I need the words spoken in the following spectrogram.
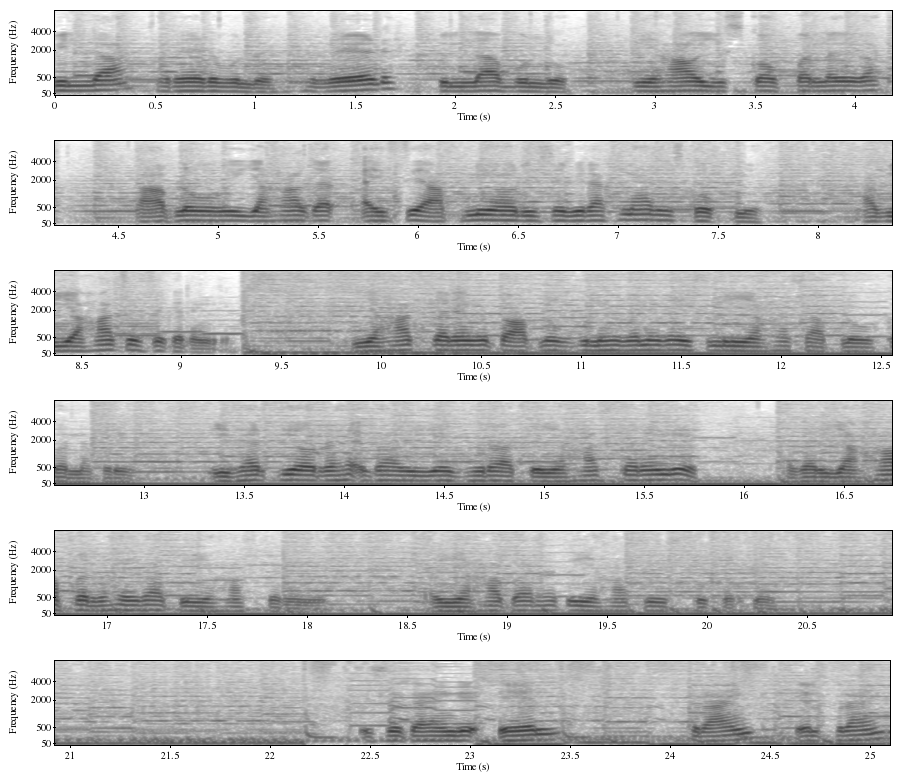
पिल्ला रेड बुल्लू रेड पिल्ला बुल्लू, यहाँ इसका ऊपर लगेगा। तो आप लोगों यहाँ अगर ऐसे अपनी और इसे भी रखना है इसको अपनी। अब यहाँ से ऐसे करेंगे। यहाँ से करेंगे तो आप लोगों को नहीं बनेगा, इसलिए यहाँ से आप लोगों को करना पड़ेगा। इधर की ओर रहेगा ये घुरा तो यहाँ से करेंगे। अगर यहाँ पर रहेगा तो यहाँ से करेंगे। और यहाँ पर है तो यहाँ से इसको करते हैं। इसे कहेंगे एल प्राइंग एल प्राइंग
